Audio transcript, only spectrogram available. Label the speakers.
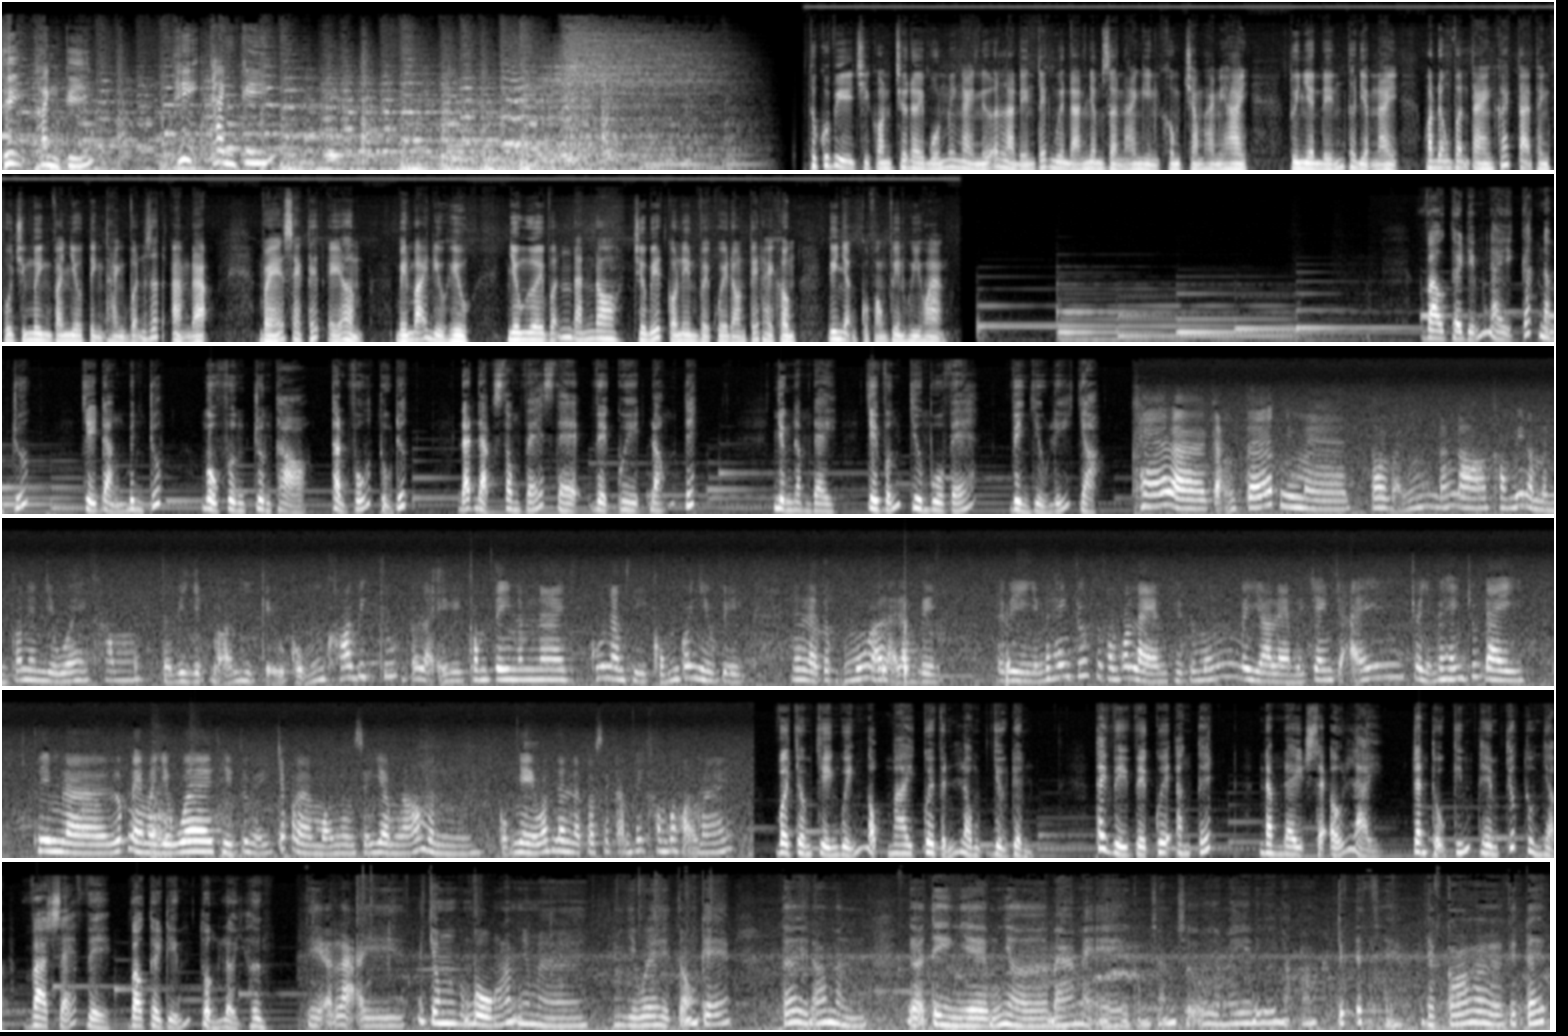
Speaker 1: Thị Thành Ký
Speaker 2: Thị Thành Ký
Speaker 1: Thưa quý vị, chỉ còn chưa đầy 40 ngày nữa là đến Tết Nguyên đán nhâm dần 2022. Tuy nhiên đến thời điểm này, hoạt động vận tải hành khách tại thành phố Hồ Chí Minh và nhiều tỉnh thành vẫn rất ảm đạm. Vé xe Tết ế ẩm, bến bãi điều hưu, nhiều người vẫn đắn đo chưa biết có nên về quê đón Tết hay không, ghi nhận của phóng viên Huy Hoàng.
Speaker 2: Vào thời điểm này các năm trước, chị Đặng Minh Trúc, ngụ phường Trường Thọ, thành phố Thủ Đức, đã đặt xong vé xe về quê đón Tết. Nhưng năm nay, chị vẫn chưa mua vé vì nhiều lý do.
Speaker 3: Khá là cận Tết nhưng mà tôi vẫn đắn đo không biết là mình có nên về quê hay không. Tại vì dịch bệnh thì kiểu cũng khó biết trước. Với lại công ty năm nay cuối năm thì cũng có nhiều việc nên là tôi cũng muốn ở lại làm việc. Tại vì những cái tháng trước tôi không có làm thì tôi muốn bây giờ làm để trang trải cho những cái tháng trước đây thêm là lúc này mà về quê thì tôi nghĩ chắc là mọi người sẽ dòm ngó mình cũng nhiều quá nên là tôi sẽ cảm thấy không có thoải mái.
Speaker 2: Vợ chồng chị Nguyễn Ngọc Mai quê Vĩnh Long dự định thay vì về quê ăn Tết, năm nay sẽ ở lại, tranh thủ kiếm thêm chút thu nhập và sẽ về vào thời điểm thuận lợi hơn.
Speaker 4: Thì ở lại nói chung cũng buồn lắm nhưng mà về quê thì tốn kém. Tới đó mình gửi tiền về cũng nhờ ba mẹ cũng sắm sửa cho mấy đứa nhỏ chút ít vậy cho có cái tết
